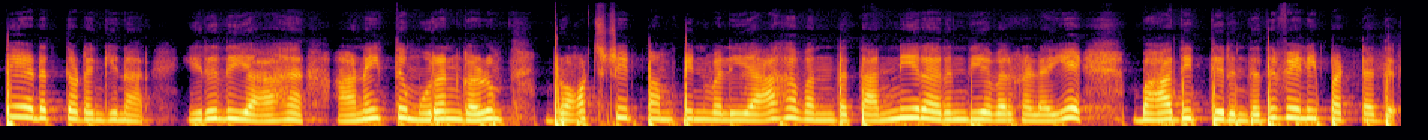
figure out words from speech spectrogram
தேடத் தொடங்கினார். இறுதியாக அனைத்து முரண்களும் பிராட் ஸ்ட்ரீட் பம்பின் வழியாக வந்த தண்ணீர் அருந்தியவர்களையே பாதித்திருந்தது வெளிப்பட்டது.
